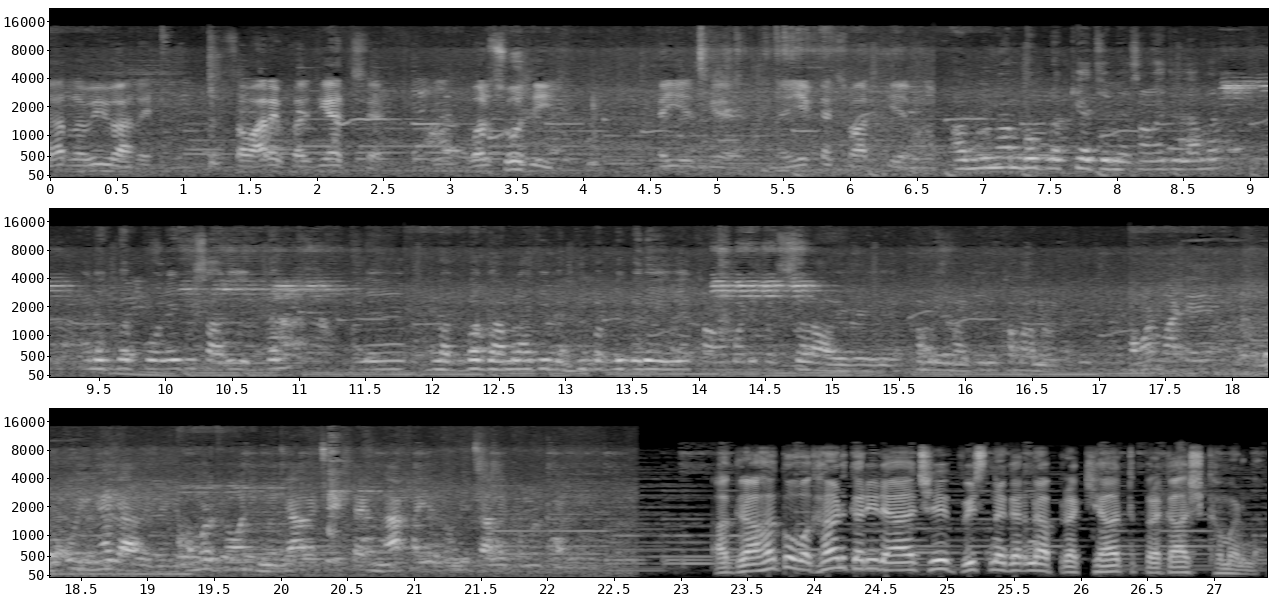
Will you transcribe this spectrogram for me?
દર રવિવારે સવારે ફરજિયાત છે. વર્ષોથી કહીએ છીએ એક જ સ્વાદથી એમનું. આમનું નામ બહુ પ્રખ્યાત છે મહેસાણા જિલ્લામાં અને એકદમ ક્વોલિટી સારી એકદમ અને લગભગ ગામડાથી બધી પબ્લિક બધી અહીંયા ખાવા માટે પૈસા આવે છે અહીંયા ખમણી માટે ખમણ માટે. ખમણ માટે લોકો અહીંયા જ આવે છે. ખમણ ખાવાની મજા આવે છે. એક ટાઈમ ના ખાઈએ તો બી ચાલે ખમણ ખાઈએ આ ગ્રાહકો વખાણ કરી રહ્યા છે વિસનગરના પ્રખ્યાત પ્રકાશ ખમણના.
